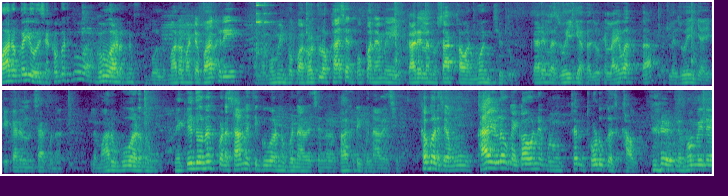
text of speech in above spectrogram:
મારું કયું હશે ખબર? ગુવારનું. બોલો મારા માટે ભાખરી અને મમ્મી પપ્પા રોટલો ખાશે ને પપ્પાને અમે કારેલાનું શાક ખાવાનું મન થયું હતું. કારેલા જોઈ ગયા હતા જોકે લાવ્યા હતા એટલે જોઈ ગયા કે કારેલાનું શાક બનાવે. એટલે મારું ગુવારનું મેં કીધું નથી પણ સામેથી ગુવારનું બનાવે છે ને ભાખરી બનાવે છે. ખબર છે હું ખાઈ લઉં કઈ કહું ને પણ હું છે ને થોડુંક જ ખાઉં. એટલે મમ્મીને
